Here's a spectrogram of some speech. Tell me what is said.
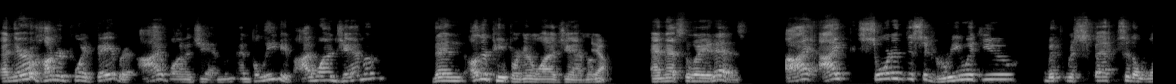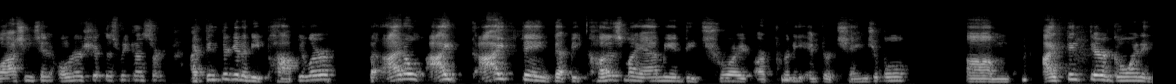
and they're a hundred point favorite. I want to jam them, and believe me, if I want to jam them, then other people are going to want to jam them, yeah. and that's the way it is. I I sort of disagree with you with respect to the Washington ownership this week on Circa. I think they're going to be popular, but I don't. I I think that because Miami and Detroit are pretty interchangeable, um, I think they're going to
